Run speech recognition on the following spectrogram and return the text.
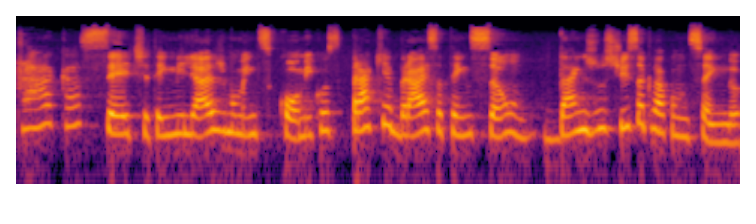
pra cacete. Tem milhares de momentos cômicos para quebrar essa tensão da injustiça que tá acontecendo.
